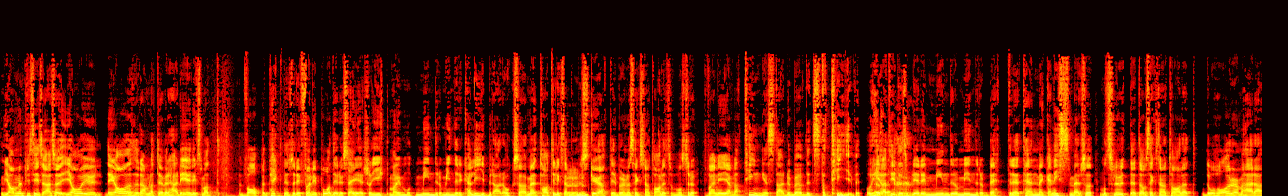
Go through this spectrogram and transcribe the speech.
Ja, men precis. Alltså, jag har ju, det jag har ramlat över här det är liksom att vapentekniskt, och det följer på det du säger, så gick man ju mot mindre och mindre kalibrar också. Men ta till exempel musköter i början av 1600-talet så måste du, det var en jävla tingest där, du behövde ett stativ. Och hela tiden så blev det mindre och mindre och bättre tändmekanismer. Så mot slutet av 1600-talet, då har du de här,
